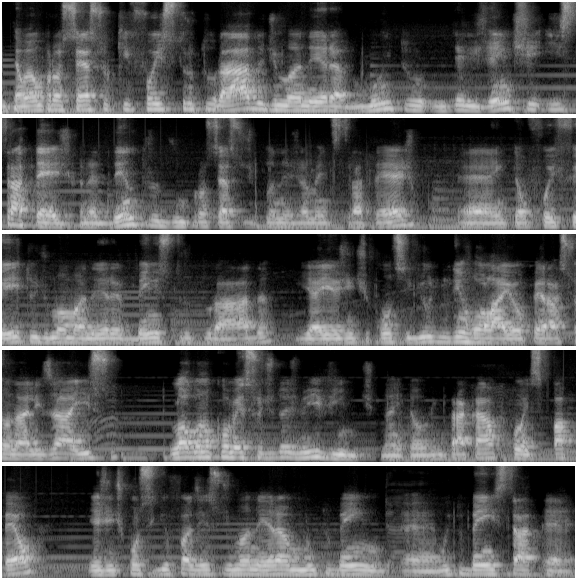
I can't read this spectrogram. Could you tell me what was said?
Então, é um processo que foi estruturado de maneira muito inteligente e estratégica, né, dentro de um processo de planejamento estratégico. É, então, foi feito de uma maneira bem estruturada, e aí a gente conseguiu desenrolar e operacionalizar isso logo no começo de 2020. Né? Então, eu vim para cá com esse papel e a gente conseguiu fazer isso de maneira muito bem, é, muito bem é,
